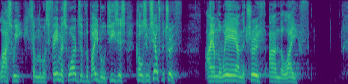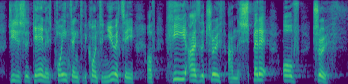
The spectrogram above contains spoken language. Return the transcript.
last week, some of the most famous words of the Bible, Jesus calls himself the truth. I am the way and the truth and the life. Jesus again is pointing to the continuity of He as the truth and the Spirit of truth.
